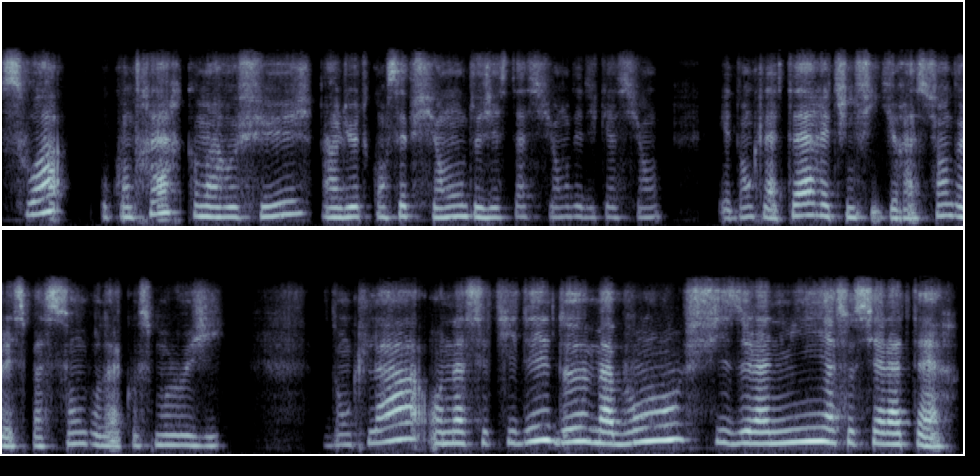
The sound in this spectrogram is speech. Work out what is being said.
soit au contraire comme un refuge, un lieu de conception, de gestation, d'éducation. Et donc la Terre est une figuration de l'espace sombre de la cosmologie. Donc là, on a cette idée de Mabon, fils de la nuit associé à la Terre.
